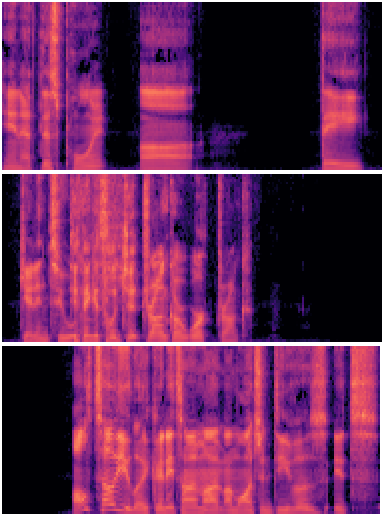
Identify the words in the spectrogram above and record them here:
and at this point uh they get into Do you think it's legit drunk or work drunk? I'll tell you, like anytime I'm I'm watching divas, it's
